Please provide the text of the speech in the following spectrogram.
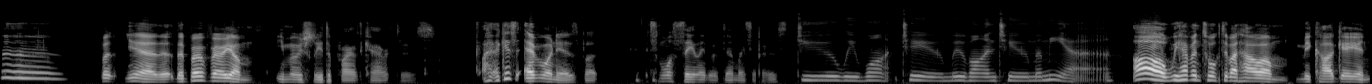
but yeah, they're, they're both very um emotionally deprived characters. I, I guess everyone is, but it's more salient with them, I suppose. do we want to move on to mamiya Oh, we haven't talked about how um Mikage and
